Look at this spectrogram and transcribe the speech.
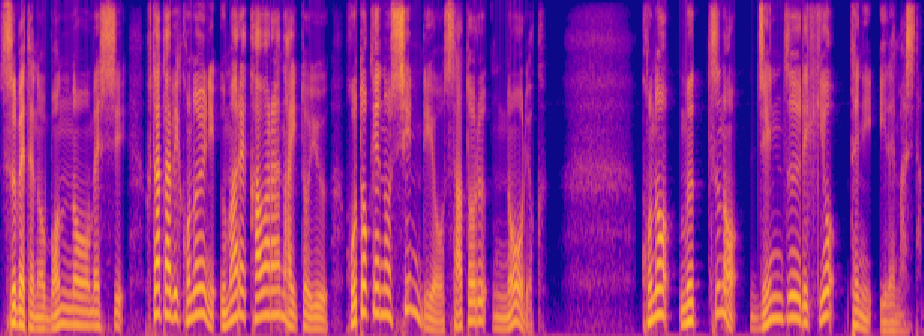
すべての煩悩を滅し再びこの世に生まれ変わらないという仏の真理を悟る能力。この6つの神通力を手に入れました。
